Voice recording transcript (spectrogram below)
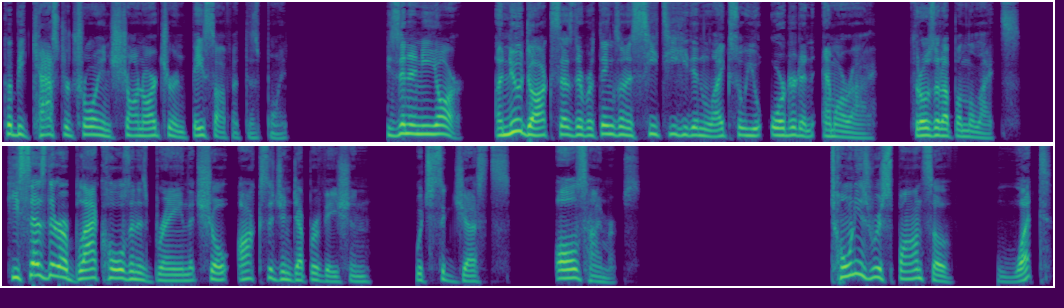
Could be Castor Troy and Sean Archer in Face Off at this point. He's in an ER. A new doc says there were things on his CT he didn't like, so he ordered an MRI. Throws it up on the lights. He says there are black holes in his brain that show oxygen deprivation, which suggests Alzheimer's. Tony's response of, What?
